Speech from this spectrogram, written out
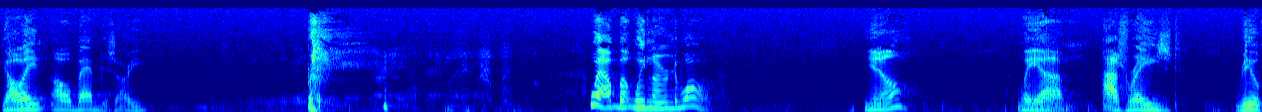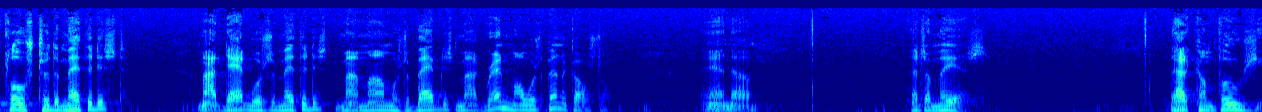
Y'all ain't all Baptists, are you? well, but we learned to walk. You know, we uh, I was raised real close to the Methodist. My dad was a Methodist. My mom was a Baptist. My grandma was Pentecostal, and uh, that's a mess. That confuses you.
